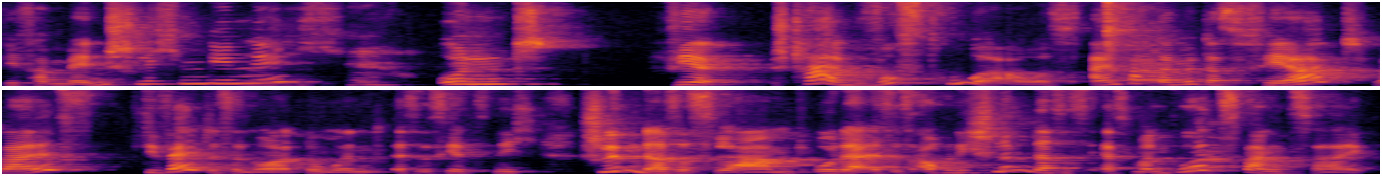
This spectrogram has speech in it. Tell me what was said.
Wir vermenschlichen die nicht und wir strahlen bewusst Ruhe aus, einfach damit das Pferd weiß, die Welt ist in Ordnung und es ist jetzt nicht schlimm, dass es lahmt oder es ist auch nicht schlimm, dass es erstmal einen Gurtzwang zeigt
